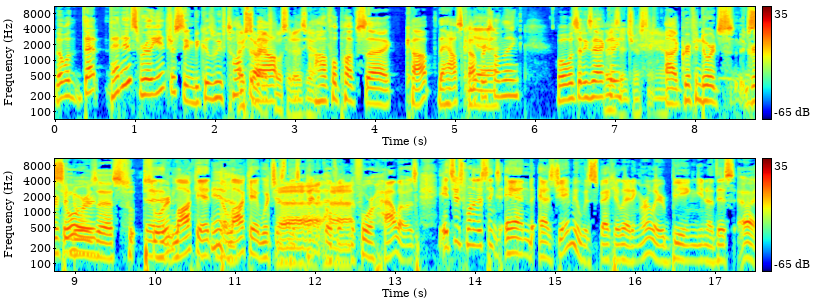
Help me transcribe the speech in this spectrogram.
No, that that is really interesting because we've talked Oh, sorry, about course it is, yeah. Hufflepuff's uh, cup, the house cup or something. What was it exactly? That is interesting. Yeah. Uh, Gryffindor's Gryffindor's uh, s- the sword. locket, Yeah. the locket, which is this Uh, pentacle thing, uh. the four hallows. It's just one of those things. And as Jamie was speculating earlier, being you know this uh,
